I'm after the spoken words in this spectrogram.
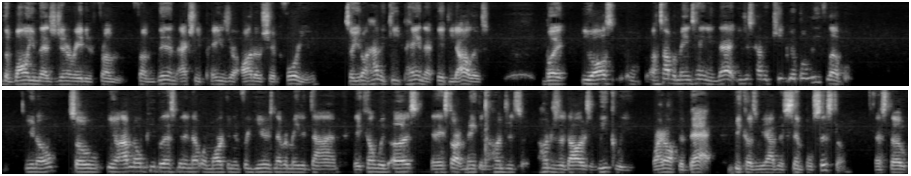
the volume that's generated from from them actually pays your auto ship for you. So you don't have to keep paying that fifty dollars. But you also on top of maintaining that, you just have to keep your belief level. You know? So you know i've known people that's been in network marketing for years never made a dime. They come with us and they start making hundreds hundreds of dollars weekly right off the bat because we have this simple system. That's the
